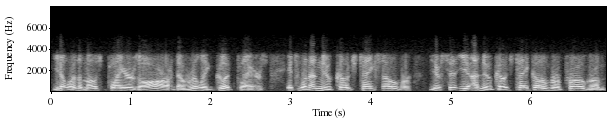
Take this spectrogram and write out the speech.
you know where the most players are, the really good players, it's when a new coach takes over. You see a new coach take over a program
